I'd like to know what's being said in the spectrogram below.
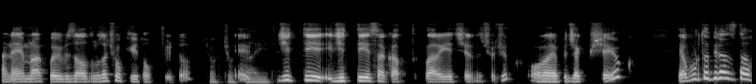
Hani Emrah Baba'yı biz aldığımızda çok iyi topçuydu. Çok çok daha iyiydi. Ciddi ciddi sakatlıklar geçirdi çocuk. Ona yapacak bir şey yok. Ya burada biraz da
